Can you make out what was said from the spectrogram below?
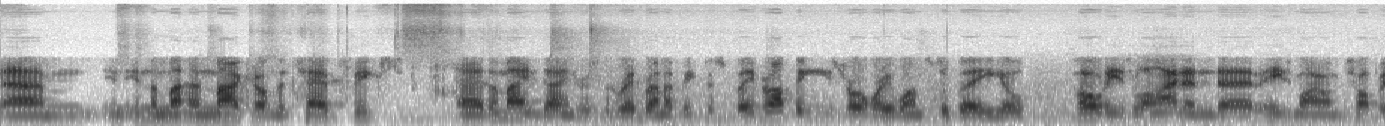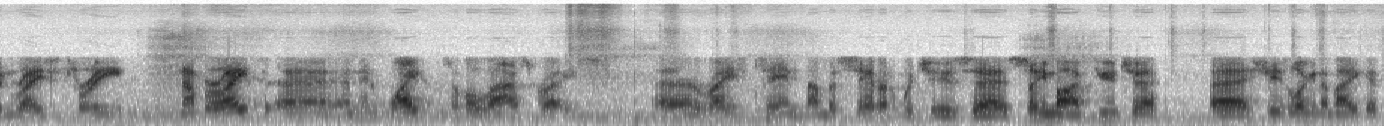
um, in, in, the market on the tab fixed. Uh, the main danger is the red runner, Victor Speed, but I think he's drawn where he wants to be. He'll hold his line, and uh, he's my on top in race three, number eight, uh, and then wait until the last race, race 10, number seven, which is See My Future. she's looking to make it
